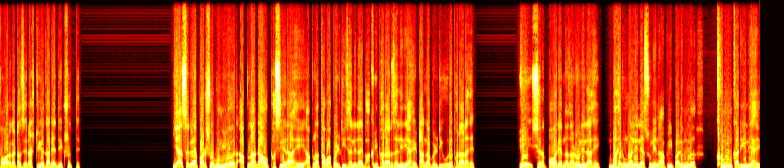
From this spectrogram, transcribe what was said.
पवार गटाचे राष्ट्रीय कार्याध्यक्ष होते. या सगळ्या पार्श्वभूमीवर आपला डाव फसलेला आहे आपला तवा पलटी झालेला आहे भाकरी फरार झालेली आहे टांगा पलटी घोडे फरार आहेत. हे शरद पवार यांना जाणवलेलं आहे. बाहेरून आलेल्या सुनेनं आपली पाळीमुळं खणून काढलेली आहे.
